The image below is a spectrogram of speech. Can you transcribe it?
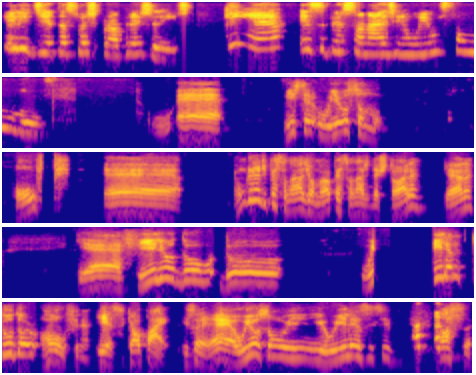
Ele dita suas próprias leis. Quem é esse personagem Wilson Wolf? É, Mr. Wilson Wolf é, é, um grande personagem, é o maior personagem da história, que era. Que é filho do, do William Tudor Wolff, né? Isso, que é o pai. Isso aí. É, Wilson e Williams. Esse... Nossa.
